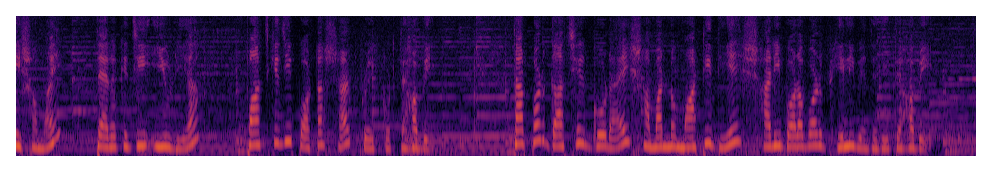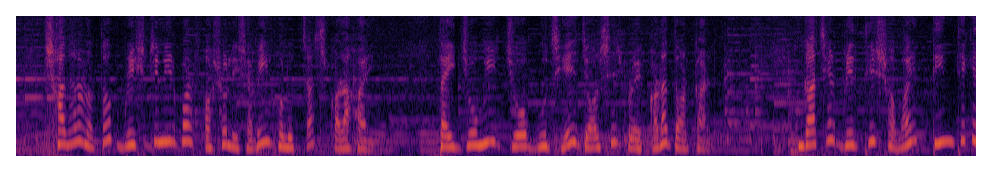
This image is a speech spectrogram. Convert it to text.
এই সময় তেরো কেজি ইউরিয়া, পাঁচ কেজি পটাশ সার প্রয়োগ করতে হবে। তারপর গাছের গোড়ায় সামান্য মাটি দিয়ে সারি বরাবর ভেলি বেঁধে দিতে হবে। সাধারণত বৃষ্টি নির্ভর ফসল হিসাবেই হলুদ চাষ করা হয়। তাই জমির জো বুঝে জলসেচ প্রয়োগ করা দরকার। গাছের বৃদ্ধির সময় তিন থেকে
